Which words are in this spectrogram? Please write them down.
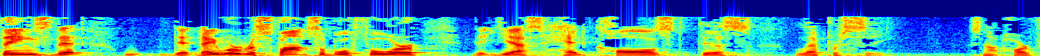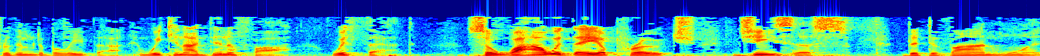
things that, that they were responsible for that, yes, had caused this leprosy. It's not hard for them to believe that. And we can identify with that. So, why would they approach Jesus, the divine one?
